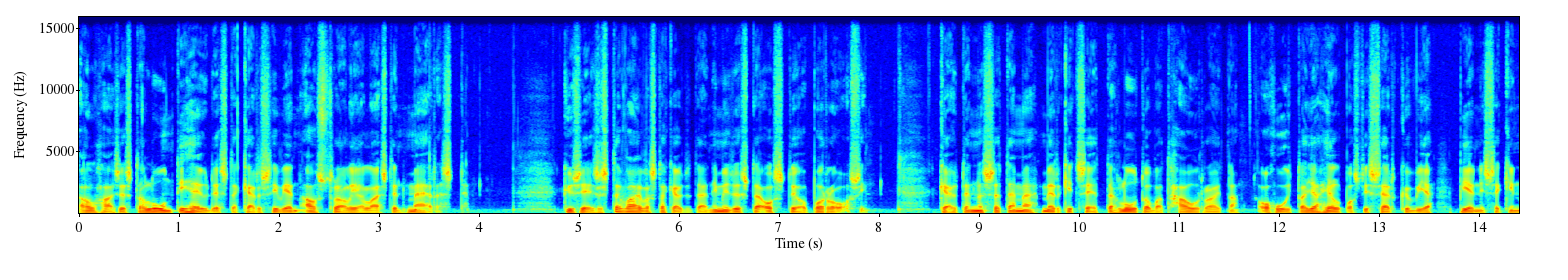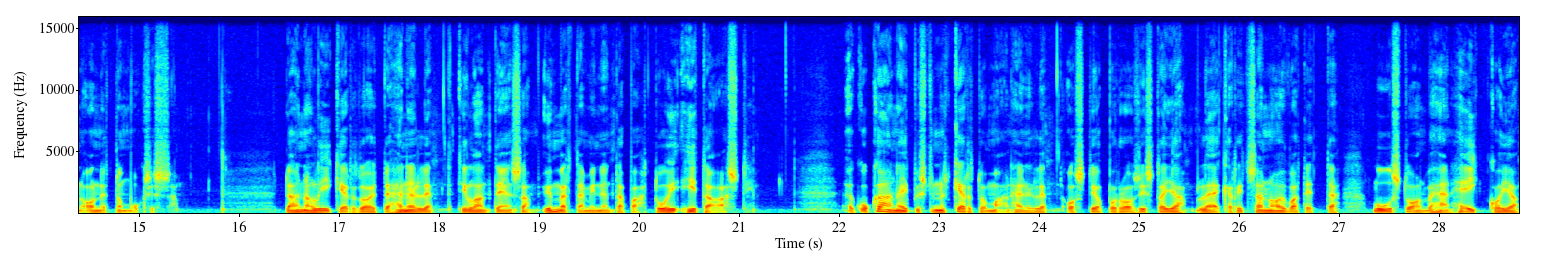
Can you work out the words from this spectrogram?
alhaisesta luun tiheydestä kärsivien australialaisten määrästä. Kyseisestä vaivasta käytetään nimitystä osteoporoosi. Käytännössä tämä merkitsee, että luut ovat hauraita, ohuita ja helposti särkyviä pienissäkin onnettomuuksissa. Dana Lee kertoi, että hänelle tilanteensa ymmärtäminen tapahtui hitaasti. Kukaan ei pystynyt kertomaan hänelle osteoporoosista ja lääkärit sanoivat, että luusto on vähän heikko ja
